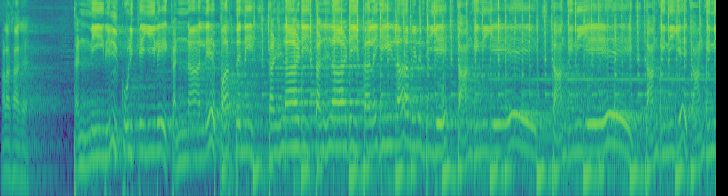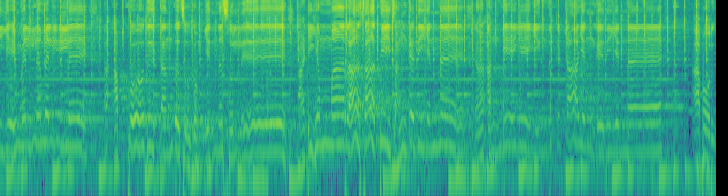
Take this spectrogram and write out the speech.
அழகாக தண்ணீரில் குளிக்கையிலே கண்ணாலே பார்த்தனே தள்ளாடி தள்ளாடி தலைகீழா விழுந்தியே தாங்கினியே தாங்கினியே தாங்கினியே தாங்கினியே மெல்ல மெல்ல அப்போது தந்த சுகம் என்ன சொல்லு? அடியம்மா ராசாத்தி சங்கதி என்ன? அங்கேயே இருந்துக்கிட்டா எங்கதி என்ன? அப்போ ஒரு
